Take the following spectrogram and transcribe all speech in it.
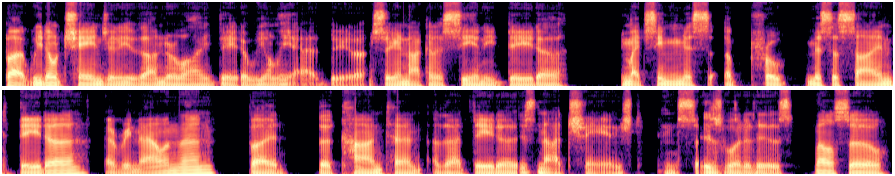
But we don't change any of the underlying data. We only add data. So you're not going to see any data. You might see misappro- misassigned data every now and then, but the content of that data is not changed and so is what it is. Also,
